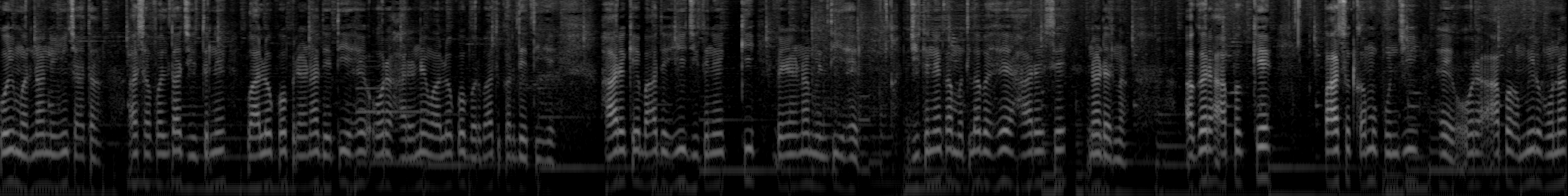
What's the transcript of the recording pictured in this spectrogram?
कोई मरना नहीं चाहता। असफलता जीतने वालों को प्रेरणा देती है और हारने वालों को बर्बाद कर देती है। हार के बाद ही जीतने की प्रेरणा मिलती है। जीतने का मतलब है हार से न डरना। अगर आपके पास कम पूंजी है और आप अमीर होना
